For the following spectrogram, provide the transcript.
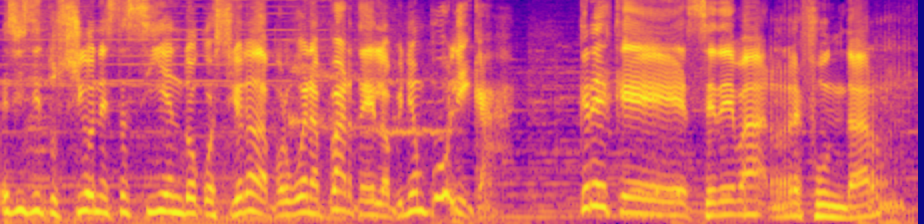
esa institución está siendo cuestionada por buena parte de la opinión pública? ¿Crees que se deba refundar?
